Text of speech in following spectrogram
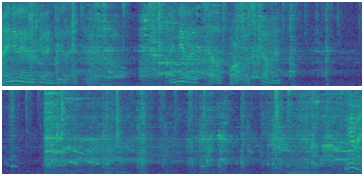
I knew he was gonna do that to. I knew his teleport was coming. Damn it.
